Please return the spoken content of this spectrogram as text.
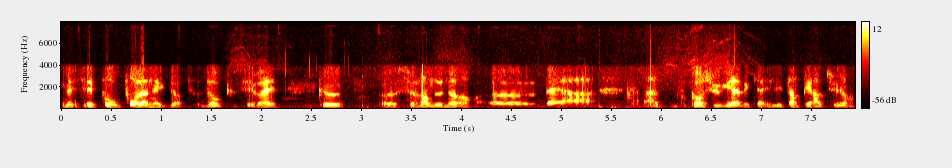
mais c'est pour pour l'anecdote. Donc c'est vrai que euh, ce vent de nord, euh, ben, a, conjugué avec les températures,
